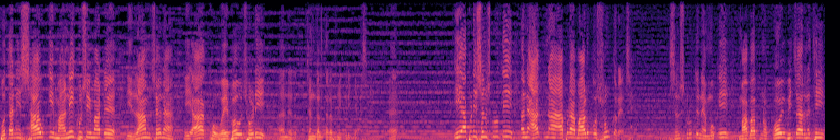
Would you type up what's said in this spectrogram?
પોતાની સાવકી માની ખુશી માટે એ રામ છે ને એ આખો વૈભવ છોડી અને જંગલ તરફ નીકળી ગયા છે. હે? એ આપણી સંસ્કૃતિ અને આજના આપણા બાળકો શું કરે છે? સંસ્કૃતિને મૂકી મા બાપનો કોઈ વિચાર નથી,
